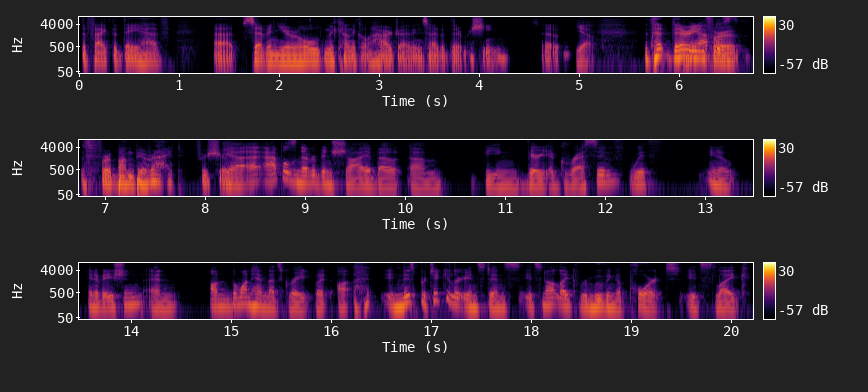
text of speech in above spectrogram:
the fact that they have a seven year old mechanical hard drive inside of their machine. So yeah. that they're I mean, in for a, for a bumpy ride for sure. Yeah apple's never been shy about um, being very aggressive with you know innovation and on the one hand, that's great, but uh, in this particular instance, it's not like removing a port. It's like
